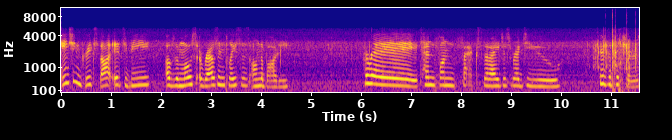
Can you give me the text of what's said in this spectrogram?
ancient Greeks thought it to be of the most arousing places on the body. Hooray! 10 fun facts that I just read to you. Here's the pictures.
